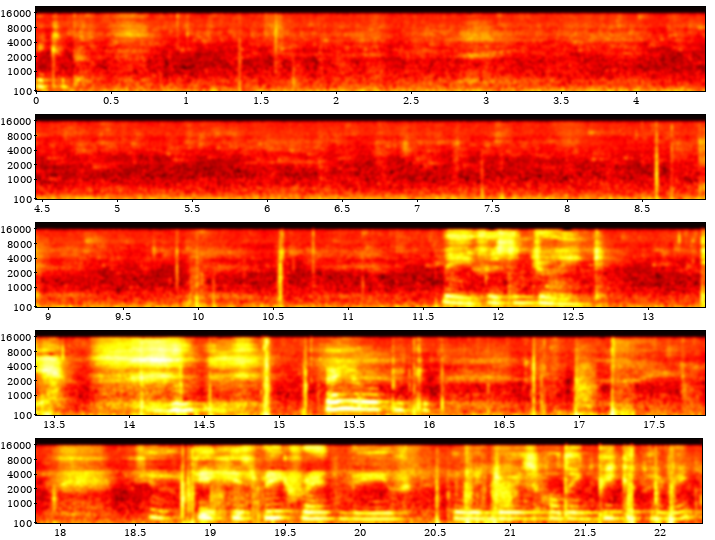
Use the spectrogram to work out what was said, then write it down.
Peekaboo. Maeve is enjoying. Yeah. Hello, Peekaboo. So, this is my friend Maeve, who enjoys holding Peekaboo right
